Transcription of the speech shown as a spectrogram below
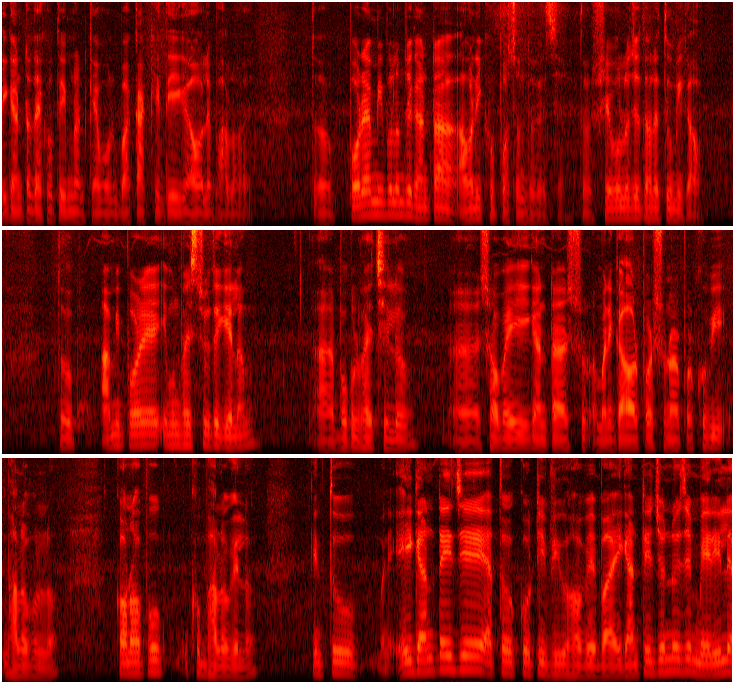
এই গানটা দেখো তো ইমরান কেমন বা কাকে দিয়ে গাওয়ালে ভালো হয়? তো পরে আমি বললাম যে গানটা আমারই খুব পছন্দ হয়েছে। তো সে বলল যে তাহলে তুমি গাও। তো আমি পরে ইমন ভাই স্টুডিওতে গেলাম। আর বকুল ভাই ছিল। সবাই এই গানটা মানে গাওয়ার পর শোনার পর খুবই ভালো বলল। কনপু খুব ভালো গেল। কিন্তু মানে এই গানটাই যে এত কোটি ভিউ হবে বা এই গানটির জন্য যে মেরিলে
